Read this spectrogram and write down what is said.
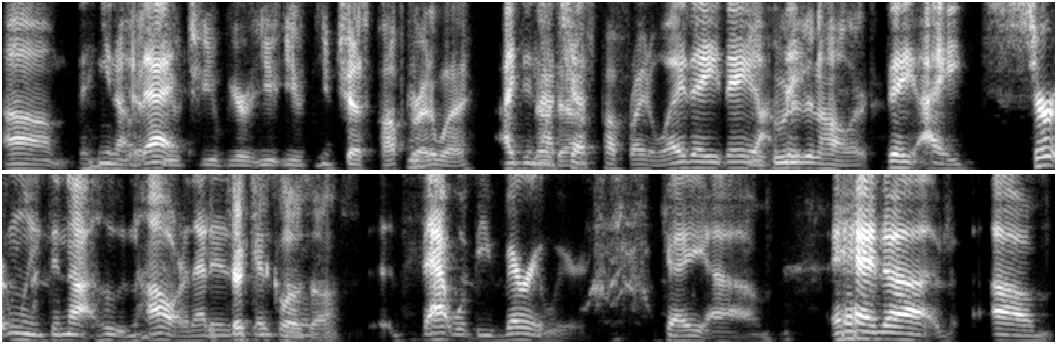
Um, you know Yes, that you, you, you're- you you you chest puffed right away. I did no not doubt. chest puff right away. They they You uh, hooted they, and hollered. they I certainly did not hoot and holler. That You is took your clothes of- off. That would be very weird. Okay. Um, and uh um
